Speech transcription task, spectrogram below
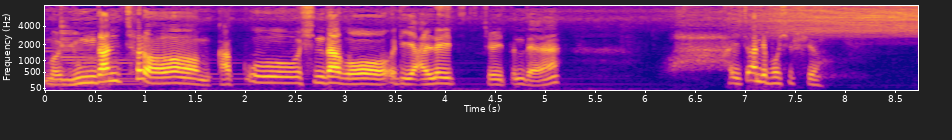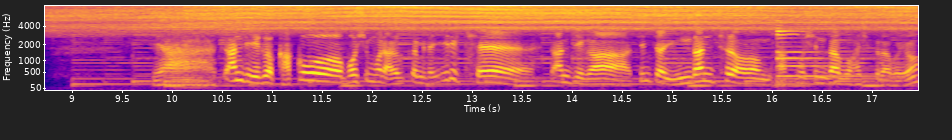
뭐 융단처럼 가꾸신다고 어디 알려져 있던데 와, 이 짠디 보십시오. 이야, 짠디 이거 갖고 보시면 알 겁니다. 이렇게 짠디가 진짜 융단처럼 가꾸신다고 하시더라고요.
